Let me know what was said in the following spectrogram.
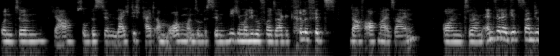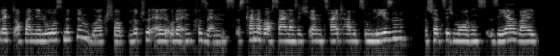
und ähm, ja, so ein bisschen Leichtigkeit am Morgen und so ein bisschen, wie ich immer liebevoll sage, Grillefitz darf auch mal sein. Und ähm, entweder geht es dann direkt auch bei mir los mit einem Workshop, virtuell oder in Präsenz. Es kann aber auch sein, dass ich ähm, Zeit habe zum Lesen. Das schätze ich morgens sehr, weil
